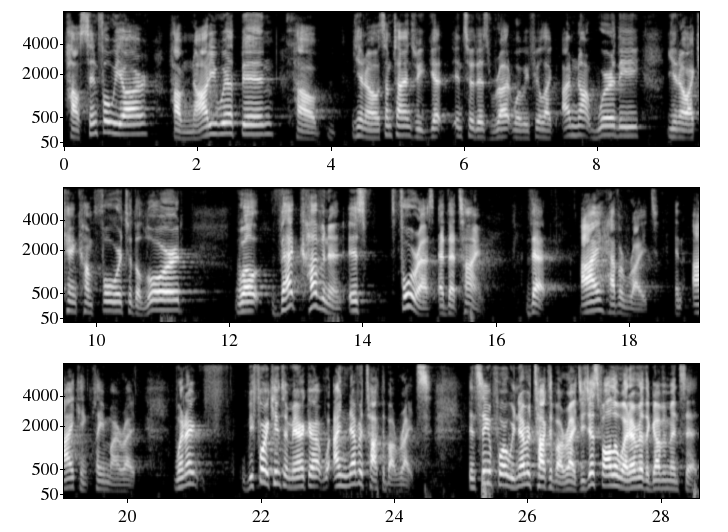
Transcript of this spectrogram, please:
how sinful we are, how naughty we've been, how, you know, sometimes we get into this rut where we feel like, I'm not worthy, you know, I can't come forward to the Lord. Well, that covenant is for us at that time that I have a right and I can claim my right. When I, before I came to America, I never talked about rights. In Singapore, we never talked about rights. You just follow whatever the government said.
